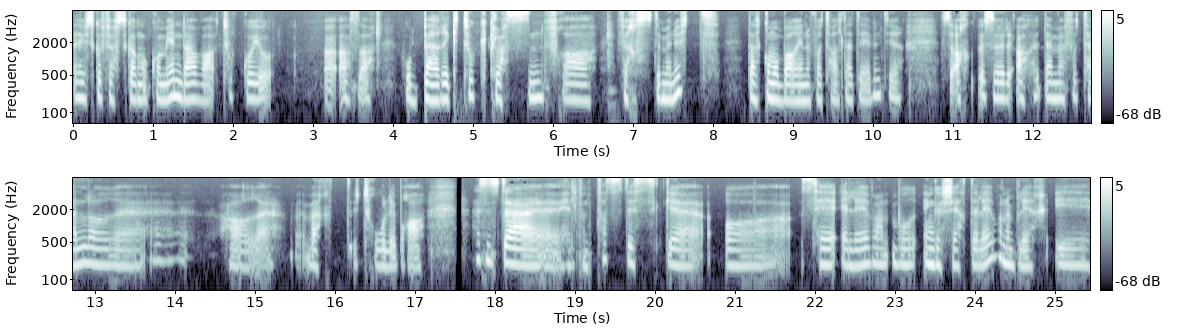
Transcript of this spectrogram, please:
jeg husker første gang hun kom inn, da var, tok hun jo Altså, hun bergtok klassen fra første minutt. Da kom hun bare inn og fortalte et eventyr. Så, så det, det med forteller eh, har vært utrolig bra. Jeg syns det er helt fantastisk eh, å se elevene, hvor engasjerte elevene blir i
